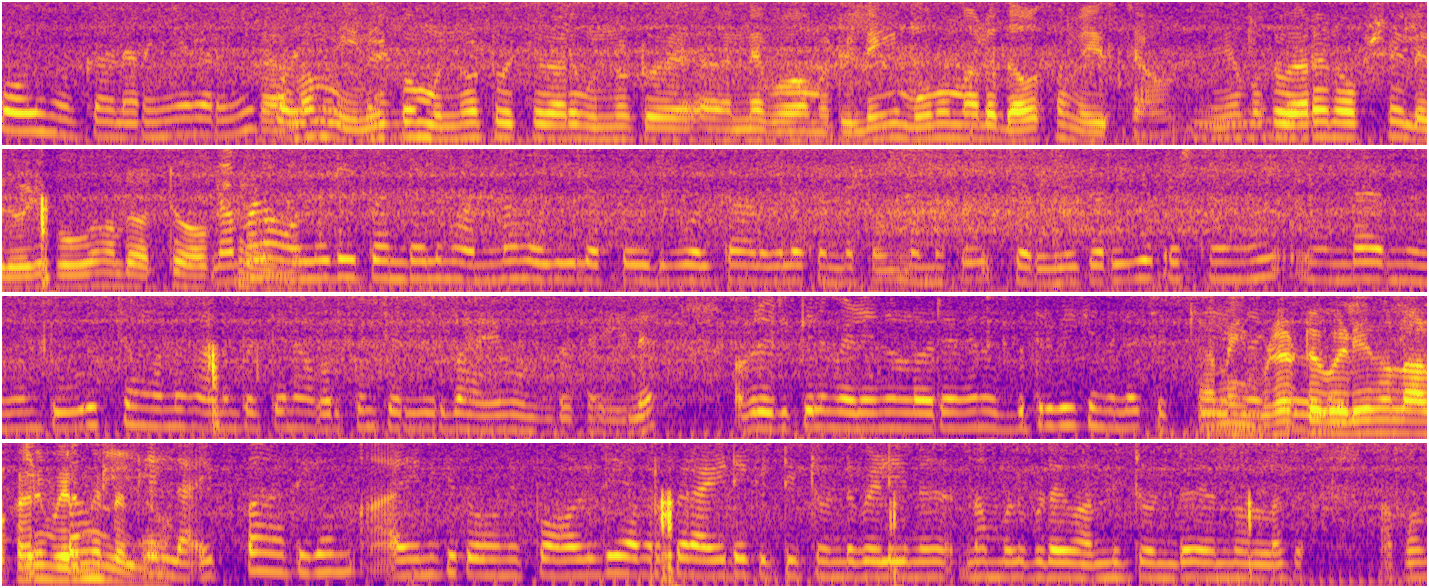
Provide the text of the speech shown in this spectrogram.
പോയി നോക്കുകയാണ് ഇറങ്ങിയത് ഇറങ്ങി ഇനിയിപ്പോൾ കാരണം നോക്കുകയാണ്. ഇനിയിപ്പം മുന്നോട്ട് വെച്ച കാര്യം മുന്നോട്ട് തന്നെ പോകാൻ പറ്റും. ഇല്ലെങ്കിൽ മൂന്നോ നാലോ ദിവസം വേസ്റ്റ് ആവും. നമുക്ക് വേറെ ഒരു ഓപ്ഷൻ ഇല്ല. ഇതുവഴി പോകുന്നുണ്ട് ഒറ്റ ഓപ്ഷൻ നമ്മൾ ഓൾറെഡി ഇപ്പോൾ എന്തായാലും വന്ന വഴിയിലൊക്കെ ഇതുപോലത്തെ ആളുകളെ കണ്ടപ്പം നമുക്ക് ചെറിയ ചെറിയ പ്രശ്നങ്ങൾ ഉണ്ടായിരുന്നു. ടൂറിസ്റ്റ് വന്ന് കാണുമ്പോഴത്തേനും അവർക്കും ചെറിയൊരു ഭയമുണ്ട് കയ്യിൽ അവരൊരിക്കലും വെളിയിൽ നിന്നുള്ളവരെ അങ്ങനെ ഉപദ്രവിക്കുന്നില്ല ചെക്ക് വരുന്നില്ലല്ലോ. ഇല്ല. ഇപ്പം അധികം എനിക്ക് തോന്നുന്നു ഇപ്പോൾ ഓൾറെഡി അവർക്ക് ഒരു ഐഡിയ കിട്ടിയിട്ടുണ്ട് വെളിയിൽ ഇതിന് നമ്മളിവിടെ വന്നിട്ടുണ്ട് എന്നുള്ളത്. അപ്പം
